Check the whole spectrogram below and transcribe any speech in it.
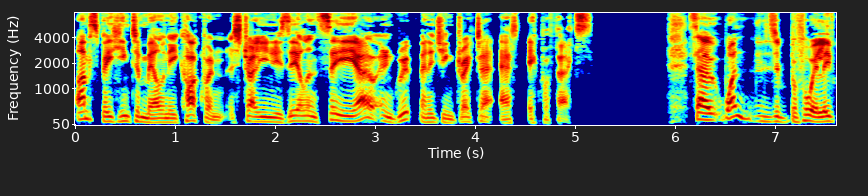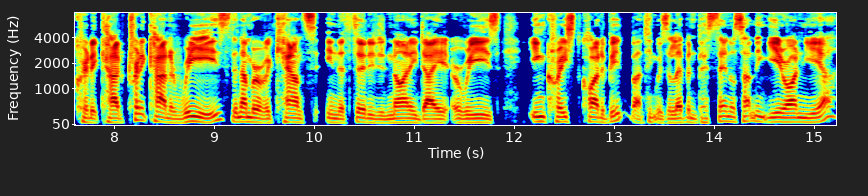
I'm speaking to Melanie Cochrane, Australia New Zealand CEO and Group Managing Director at Equifax. So, one before we leave credit card, credit card arrears, the number of accounts in the 30 to 90 day arrears increased quite a bit. I think it was 11% or something year on year.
